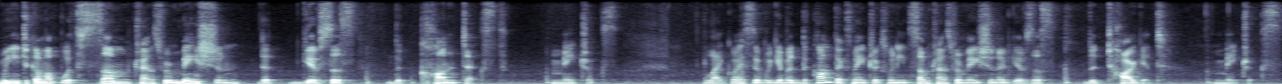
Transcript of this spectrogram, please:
we need to come up with some transformation that gives us the context matrix. Likewise, if we give it the context matrix, we need some transformation that gives us the target matrix.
